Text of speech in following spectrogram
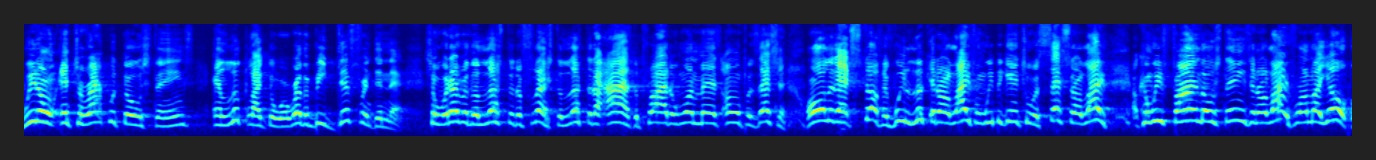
we don't interact with those things and look like the world, rather be different than that. So, whatever the lust of the flesh, the lust of the eyes, the pride of one man's own possession, all of that stuff, if we look at our life and we begin to assess our life, can we find those things in our life where I'm like, yo,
